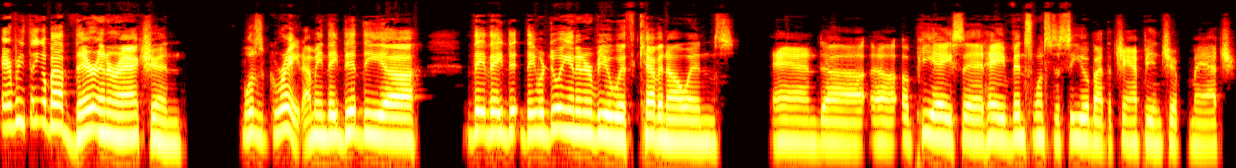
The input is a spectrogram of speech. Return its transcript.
everything about their interaction was great. I mean, they did the uh, they they did, they were doing an interview with Kevin Owens, and uh, uh, a PA said, "Hey, Vince wants to see you about the championship match."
